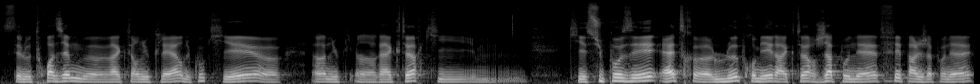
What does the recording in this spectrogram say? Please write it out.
C'est le troisième réacteur nucléaire, du coup, qui est un, réacteur qui, qui est supposé être euh, le premier réacteur japonais fait par les Japonais.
